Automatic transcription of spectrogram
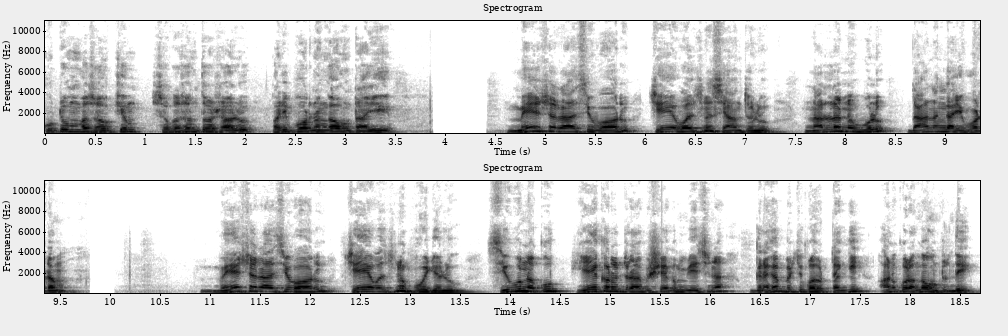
కుటుంబ సౌఖ్యం సుఖ సంతోషాలు పరిపూర్ణంగా ఉంటాయి. మేషరాశి వారు చేయవలసిన శాంతులు నల్ల నువ్వులు దానంగా ఇవ్వడం. మేషరాశి వారు చేయవలసిన పూజలు. శివునకు ఏకరుద్ర అభిషేకం చేసిన గ్రహ ప్రతికూలత తగ్గి అనుకూలంగా ఉంటుంది.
